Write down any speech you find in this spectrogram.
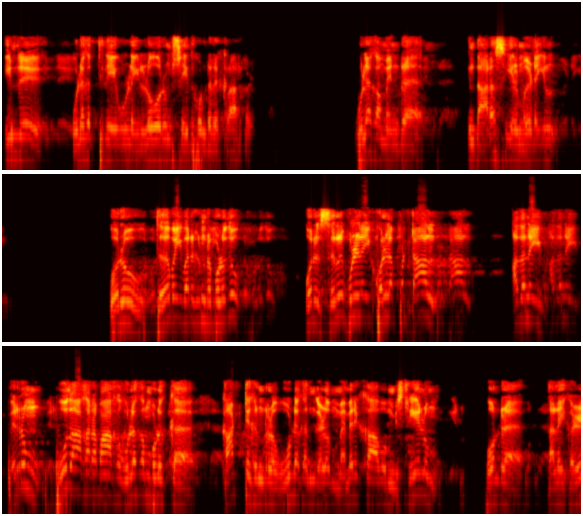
இன்று உலகத்திலே உள்ள எல்லோரும் செய்து கொண்டிருக்கிறார்கள். உலகம் என்ற இந்த அரசியல் மேடையில் ஒரு தேவை வருகின்ற பொழுது ஒரு சிறு பிள்ளை கொல்லப்பட்டால் அதனை அதனை பெரும் பூதாகரமாக உலகம் முழுக்க காட்டுகின்ற ஊடகங்களும் அமெரிக்காவும் இஸ்ரேலும் போன்ற தலைகள்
